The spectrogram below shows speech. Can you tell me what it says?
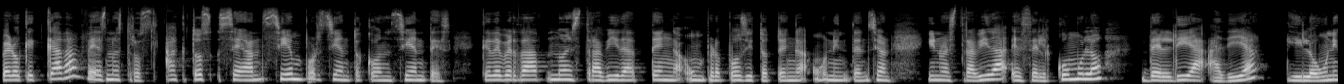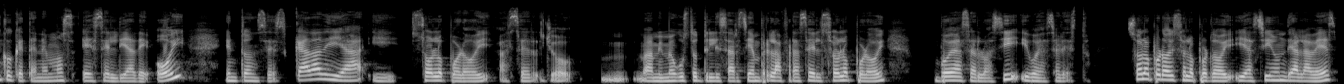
pero que cada vez nuestros actos sean 100% conscientes, que de verdad nuestra vida tenga un propósito, tenga una intención y nuestra vida es el cúmulo del día a día y lo único que tenemos es el día de hoy. Entonces, cada día y solo por hoy, hacer yo, mm, a mí me gusta utilizar siempre la frase el solo por hoy voy a hacerlo así y voy a hacer esto. Solo por hoy, solo por hoy y así un día a la vez.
